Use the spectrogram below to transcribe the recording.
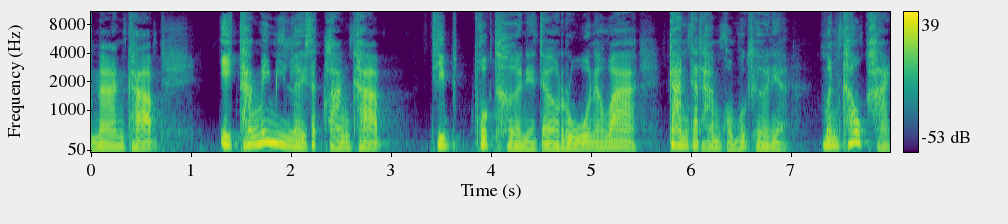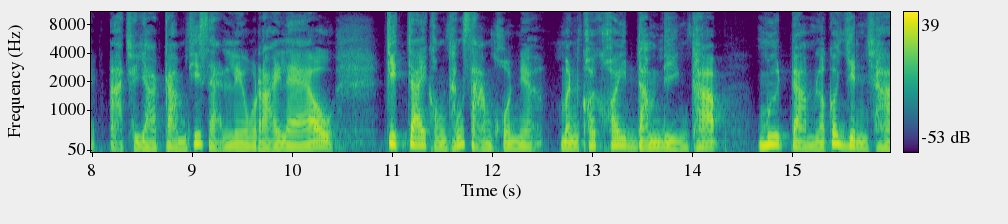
ำนาญครับ อีกทั้งไม่มีเลยสักครั้งครับ ที่พวกเธอเนี่ยจะรู้นะว่า การกระทำของพวกเธอเนี่ยมันเข้าข่ายอาชญากรรมที่แสนเลวร้ายแล้ว จิตใจของทั้งสามคนเนี่ยมันค่อยๆดำดิ่งครับ มืดดำแล้วก็เย็นชา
